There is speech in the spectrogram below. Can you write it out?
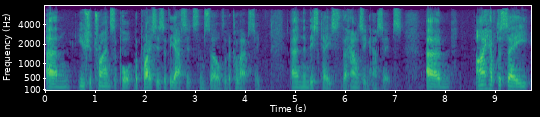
um, you should try and support the prices of the assets themselves that are collapsing, and in this case, the housing assets. Um, I have to say,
